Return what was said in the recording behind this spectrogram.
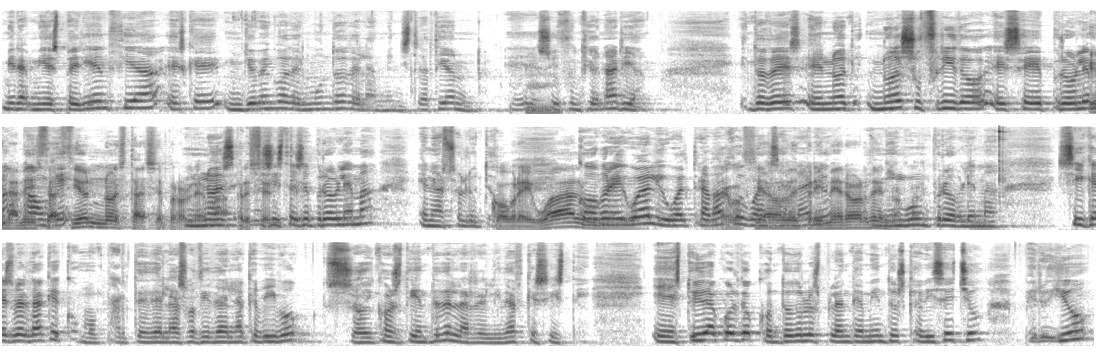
Mira, mi experiencia es que yo vengo del mundo de la administración, eh, soy funcionaria. Entonces, eh, no, he sufrido ese problema. En la administración no está ese problema. No existe ese problema en absoluto. Cobra igual. Cobra igual, igual trabajo, igual salario. ningún problema. Sí que es verdad que como parte de la sociedad en la que vivo, soy consciente de la realidad que existe. Estoy de acuerdo con todos los planteamientos que habéis hecho, pero yo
